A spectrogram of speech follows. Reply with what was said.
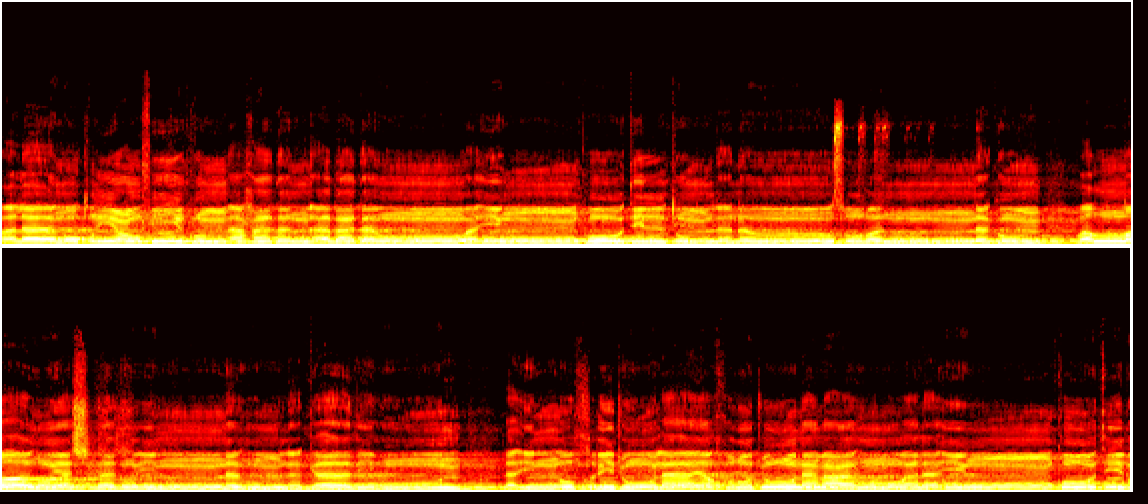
ولا نطيع فيكم أحدا أبدا وإن قتلتم لننصرنكم. والله يشهد إنهم لكاذبون. لئن أخرجوا لا يخرجون معهم ولئن قتلوا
